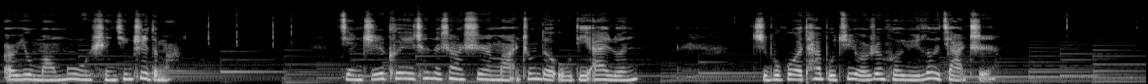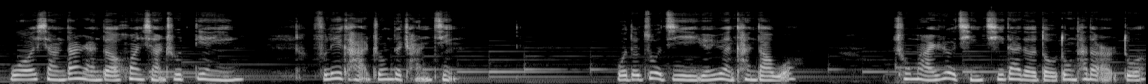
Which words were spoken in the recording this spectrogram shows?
而又盲目神经质的马，简直可以称得上是马中的伍迪艾伦。只不过它不具有任何娱乐价值。我想当然地幻想出电影《弗利卡》中的场景。我的坐骑远远看到我，充满热情期待地抖动它的耳朵，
